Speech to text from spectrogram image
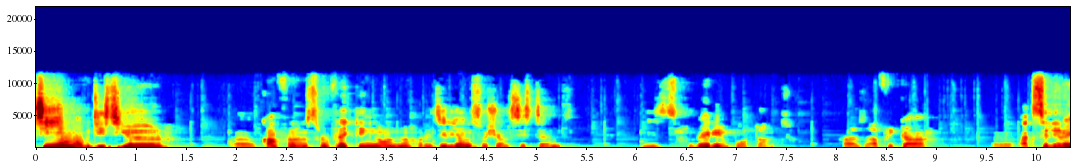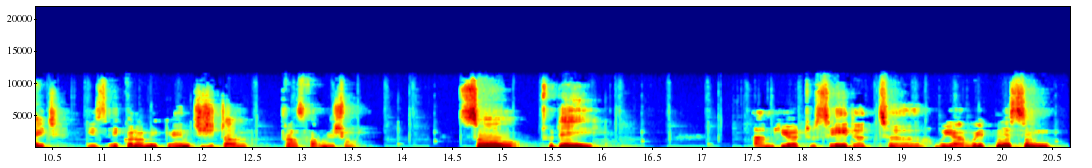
theme of this year uh, conference reflecting on resilient social systems is very important as Africa uh, its economic and digital transformation. So today I'm here to say that uh, we are witnessing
